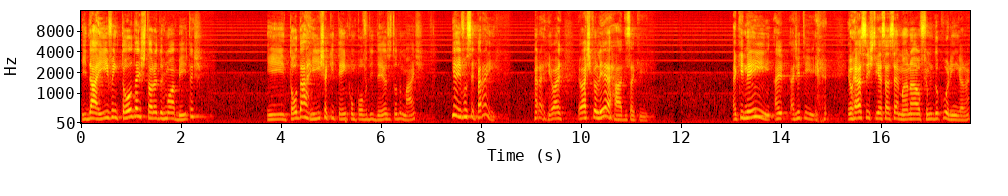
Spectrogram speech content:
E daí vem toda a história dos Moabitas e toda a rixa que tem com o povo de Deus e tudo mais. E aí você, peraí, peraí, eu, eu acho que eu li errado isso aqui. É que nem a, a gente. Eu reassisti essa semana o filme do Coringa, né?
